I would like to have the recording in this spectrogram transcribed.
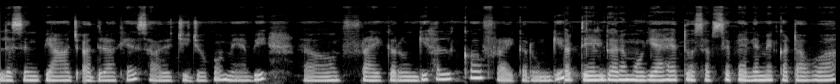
लहसुन, प्याज, अदरक है, सारे चीज़ों को मैं अभी फ्राई करूँगी, हल्का फ्राई करूँगी। अगर तेल गर्म हो गया है तो सबसे पहले मैं कटा हुआ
